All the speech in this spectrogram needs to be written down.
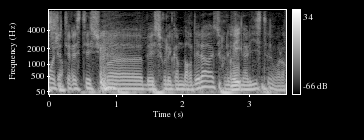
moi j'étais resté sur, euh, ben, sur les Gambardella, sur les Oui. finalistes. Voilà.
